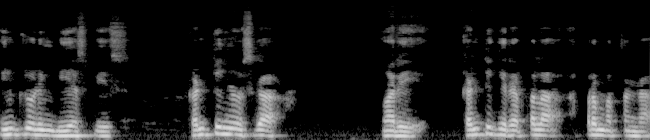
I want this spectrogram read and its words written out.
ఇంక్లూడింగ్ డిఎస్పీస్ కంటిన్యూస్గా మరి కంటికి రెప్పల అప్రమత్తంగా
